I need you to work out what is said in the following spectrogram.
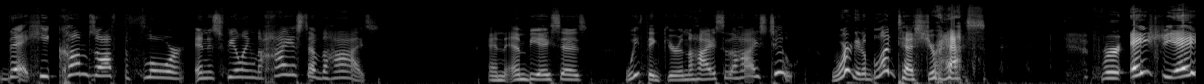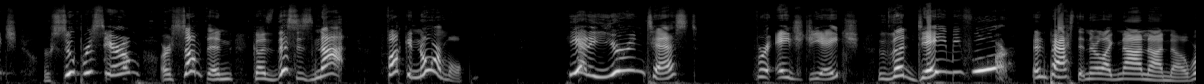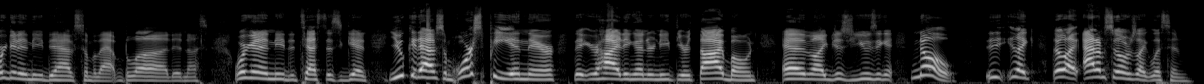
that he comes off the floor and is feeling the highest of the highs. And the NBA says, We think you're in the highest of the highs too. We're going to blood test your ass for HGH or super serum or something because this is not fucking normal. He had a urine test for HGH the day before and passed it. And they're like, nah, nah, no. We're going to need to have some of that blood in us. We're going to need to test this again. You could have some horse pee in there that you're hiding underneath your thigh bone and like just using it. No. Like, they're like, Adam Silver's like, listen,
